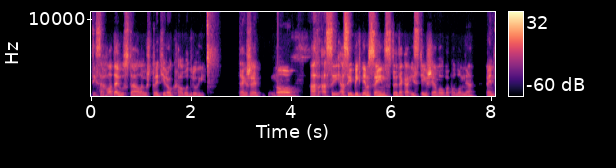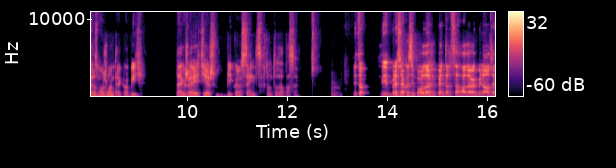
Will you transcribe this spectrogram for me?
tí sa hľadajú stále, už tretí rok alebo druhý. Takže no. a, asi, asi piknem Saints, to je taká istejšia voľba podľa mňa. Panthers môžu len prekvapiť, takže tiež pikujem Saints v tomto zápase. Je to, presne ako si povedal, že Panthers sa hľadajú, ak by naozaj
